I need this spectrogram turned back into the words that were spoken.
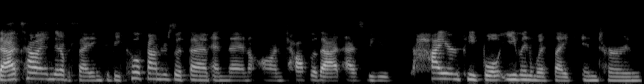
that's how I ended up deciding to be co-founders with them. And then on top of that, as we hire people, even with like interns,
